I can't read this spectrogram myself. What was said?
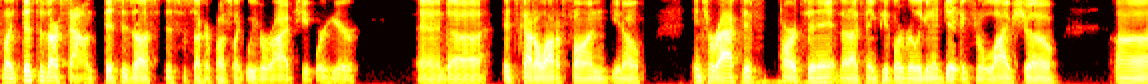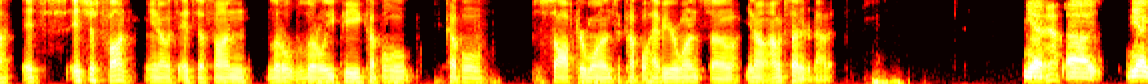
like this is our sound. This is us. This is Sucker Punch. Like we've arrived here. We're here. And uh it's got a lot of fun, you know, interactive parts in it that I think people are really going to dig for the live show. Uh, it's it's just fun, you know. It's, it's a fun little little EP, couple couple softer ones, a couple heavier ones. So you know, I'm excited about it. Yeah, uh, yeah.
